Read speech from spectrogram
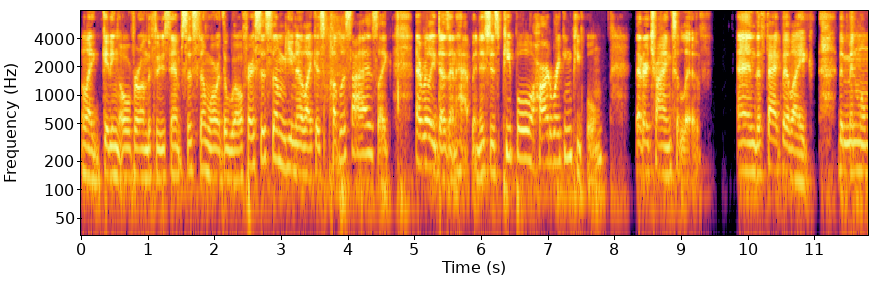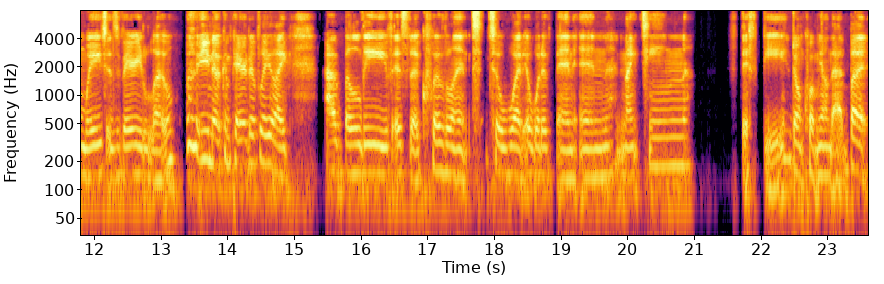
like getting over on the food stamp system or the welfare system, you know, like it's publicized. Like that really doesn't happen. It's just people, hardworking people that are trying to live. And the fact that like the minimum wage is very low, you know, comparatively, like I believe is the equivalent to what it would have been in 1950. Don't quote me on that, but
